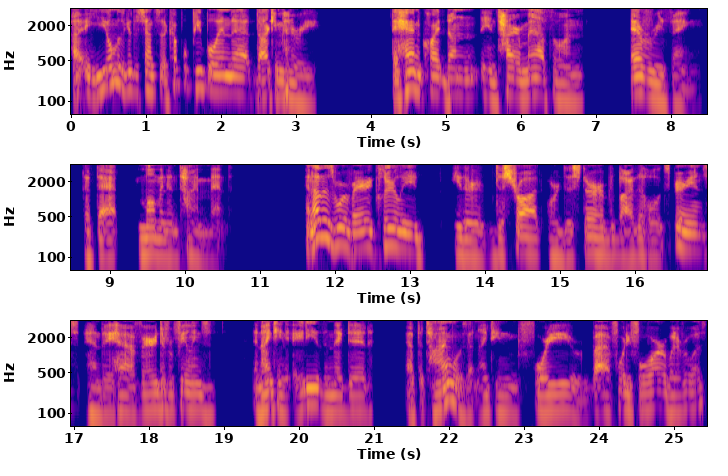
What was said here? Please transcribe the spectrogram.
I, you almost get the sense that a couple people in that documentary, they hadn't quite done the entire math on everything that that moment in time meant. And others were very clearly either distraught or disturbed by the whole experience, and they have very different feelings in 1980 than they did at the time. What was that, 1940 or uh, 44 or whatever it was?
